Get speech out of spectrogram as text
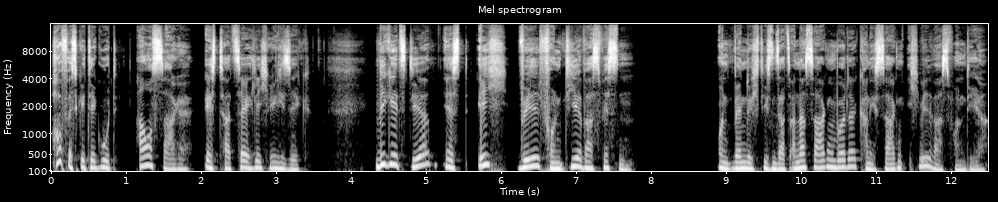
hoffe es geht dir gut. Aussage ist tatsächlich riesig. Wie geht's dir? Ist ich will von dir was wissen. Und wenn ich diesen Satz anders sagen würde, kann ich sagen, ich will was von dir.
